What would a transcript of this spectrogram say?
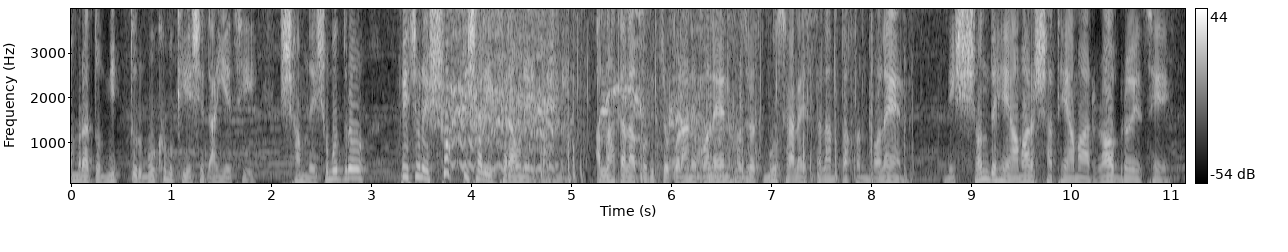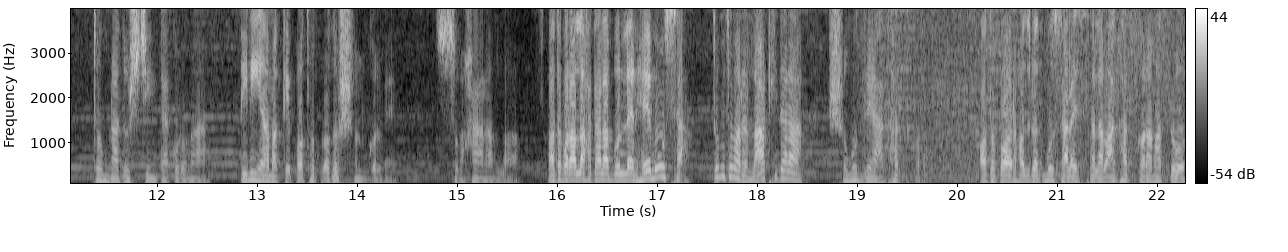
আমরা তো মৃত্যুর মুখোমুখি এসে দাঁড়িয়েছি। সামনে সমুদ্র, পেছনে শক্তিশালী ফেরাউনের বাহিনী। আল্লাহ তালা পবিত্র কোরআনে বলেন হজরত মুসা আলাইসাল্লাম তখন বলেন, নিঃসন্দেহে আমার সাথে আমার রব রয়েছে, তোমরা দুশ্চিন্তা করো না। তিনি আমাকে পথ প্রদর্শন করবেন। আল্লাহ অতপর আল্লাহ তালা বললেন, হে তুমি তোমার লাঠি দ্বারা সমুদ্রে আঘাত করো। অতপর হজরত মুসা আলাইসাল্লাম আঘাত করা মাত্র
